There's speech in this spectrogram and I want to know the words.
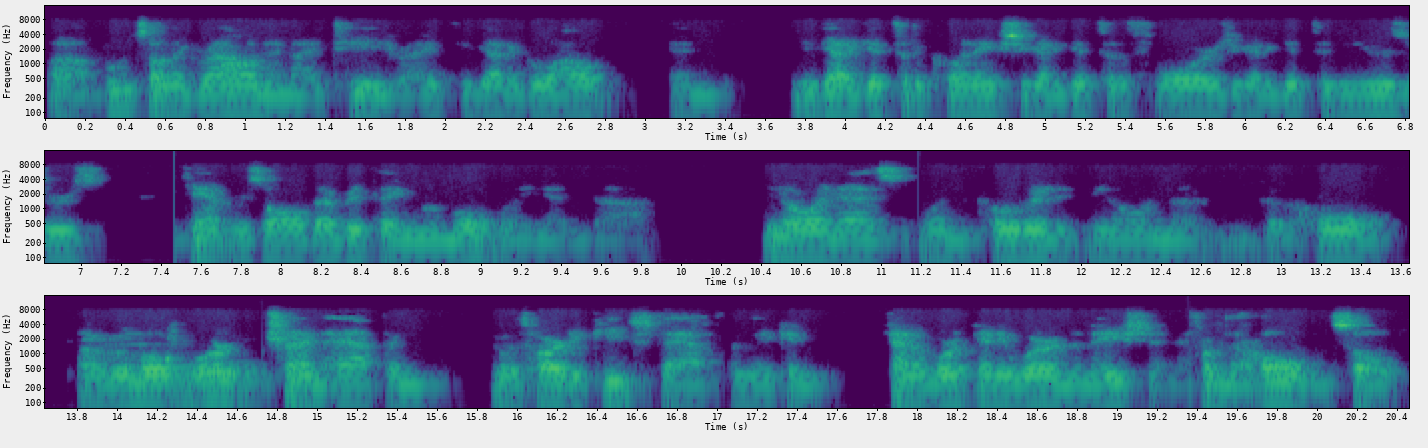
uh, boots on the ground in IT, right? You got to go out and you got to get to the clinics, you got to get to the floors, you got to get to the users. You can't resolve everything remotely, and uh, you know, and as when COVID, you know, when the the whole uh, remote work trend happened, it was hard to keep staff when they can kind of work anywhere in the nation from their home. So,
